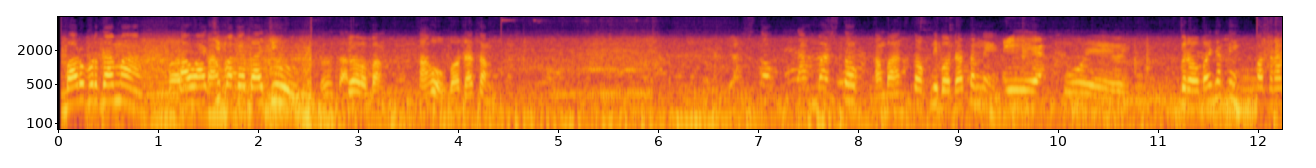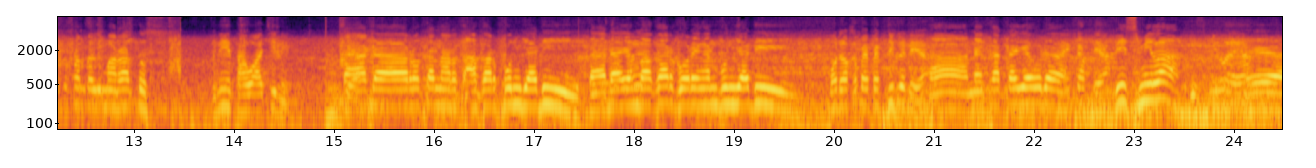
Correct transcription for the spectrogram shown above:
Baru pertama, Baru tahu aci pertama. pakai baju. Coba bang, tahu baru datang. Stok, tambah stok. Tambahan stok nih baru datang nih. Iya, Woi, berapa banyak nih? 400 sampai 500. Ini tahu aci nih. Tak ada rotan ar- akar pun jadi. Tak ada ayam bakar, gorengan pun jadi. Modal kepepet juga nih ya. Nah, nekat aja udah. Nekat ya. Bismillah. Bismillah ya. Iya,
